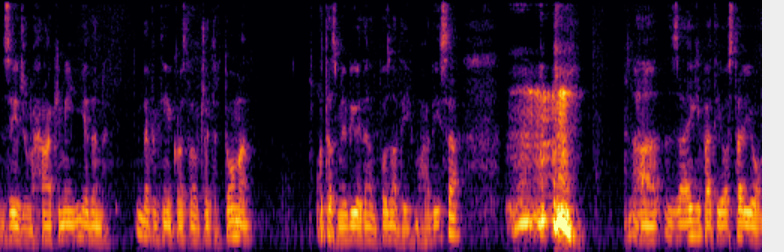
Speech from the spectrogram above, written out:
Zajdžul Hakimi, jedan, dakle knjige koja ostala u četiri toma, otac mi je bio jedan od poznatih muhadisa, a za Egipat je ostavio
